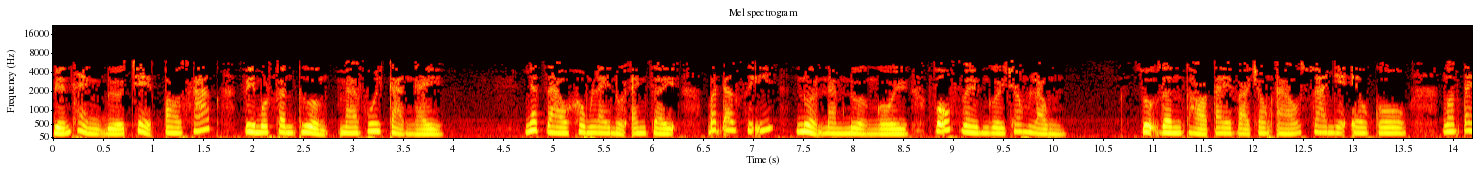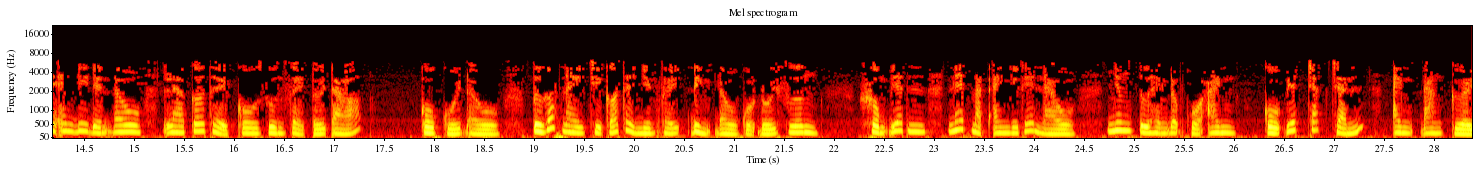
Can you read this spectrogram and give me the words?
biến thành đứa trẻ to xác vì một phần thưởng mà vui cả ngày. Nhất dao không lay nổi anh dậy, bất đắc dĩ, nửa nằm nửa ngồi, vỗ về người trong lòng. Dụ dân thò tay vào trong áo xoa nhẹ eo cô, ngón tay anh đi đến đâu là cơ thể cô run rẩy tới đó. Cô cúi đầu, từ góc này chỉ có thể nhìn thấy đỉnh đầu của đối phương. Không biết nét mặt anh như thế nào, nhưng từ hành động của anh, cô biết chắc chắn anh đang cười.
